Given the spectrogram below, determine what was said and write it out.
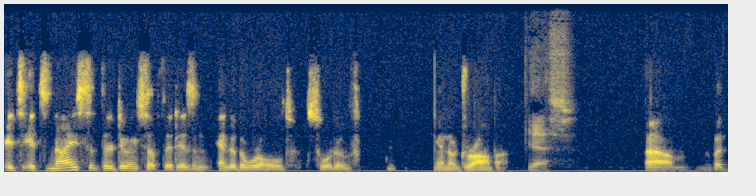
it's it's nice that they're doing stuff that isn't end of the world sort of you know drama. Yes. Um, but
